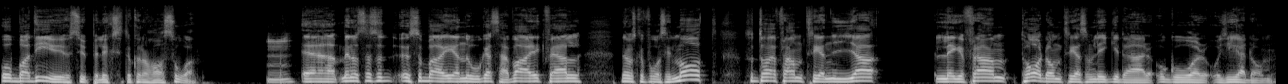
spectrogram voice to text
Och bara det är ju superlyxigt att kunna ha så. Mm. Eh, men och sen så, så bara är jag noga så här varje kväll när de ska få sin mat så tar jag fram tre nya, lägger fram, tar de tre som ligger där och går och ger dem.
